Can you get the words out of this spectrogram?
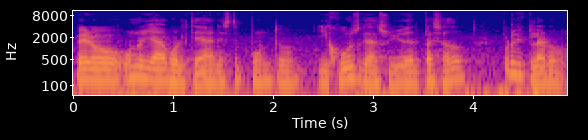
Pero uno ya voltea en este punto y juzga a su yo del pasado, porque claro,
